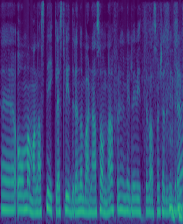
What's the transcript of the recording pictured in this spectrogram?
Uh, og mammaen har sniklest videre når barna har sovna, for hun ville vite hva som skjedde videre.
